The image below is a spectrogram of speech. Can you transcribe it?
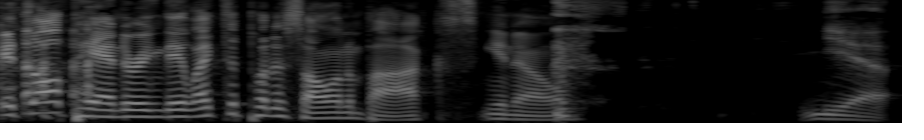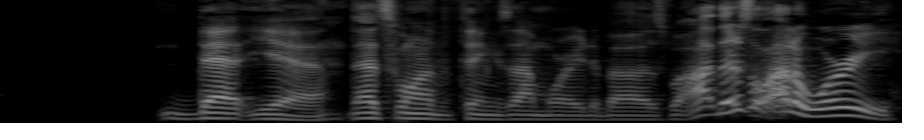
it's all pandering. They like to put us all in a box, you know. Yeah. That yeah, that's one of the things I'm worried about as well. There's a lot of worry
